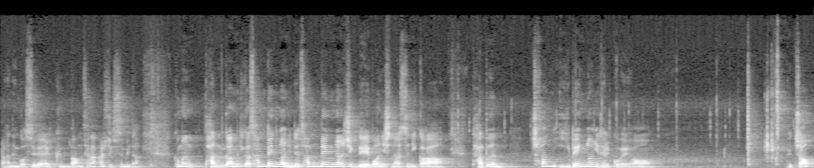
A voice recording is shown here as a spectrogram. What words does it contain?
라는 것을 금방 생각할 수 있습니다. 그러면 반감기가 300년인데 300년씩 4번이 지났으니까 답은 1200년이 될 거예요. 그쵸?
